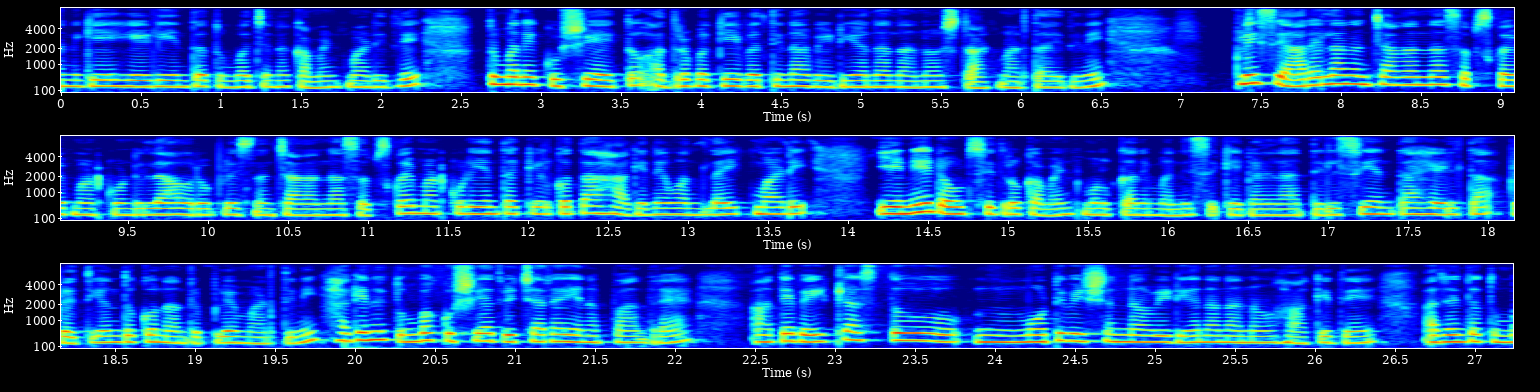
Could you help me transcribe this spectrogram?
ನನಗೆ ಹೇಳಿ ಅಂತ ತುಂಬ ಜನ ಕಮೆಂಟ್ ಮಾಡಿದ್ರಿ. ತುಂಬಾ ಖುಷಿ ಆಯಿತು. ಅದ್ರ ಬಗ್ಗೆ ಇವತ್ತಿನ ವಿಡಿಯೋನ ನಾನು ಸ್ಟಾರ್ಟ್ ಮಾಡ್ತಾ ಇದ್ದೀನಿ. ಪ್ಲೀಸ್ ಯಾರೆಲ್ಲ ನನ್ನ ಚಾನಲ್ನ ಸಬ್ಸ್ಕ್ರೈಬ್ ಮಾಡ್ಕೊಂಡಿಲ್ಲ, ಅವರು ಪ್ಲೀಸ್ ನನ್ನ ಚಾನಲ್ನ ಸಬ್ಸ್ಕ್ರೈಬ್ ಮಾಡ್ಕೊಳ್ಳಿ ಅಂತ ಕೇಳ್ಕೊತಾ ಹಾಗೆಯೇ ಒಂದು ಲೈಕ್ ಮಾಡಿ. ಏನೇ ಡೌಟ್ಸ್ ಇದ್ದರೂ ಕಮೆಂಟ್ ಮೂಲಕ ನಿಮ್ಮ ಅನಿಸಿಕೆಗಳನ್ನ ತಿಳಿಸಿ ಅಂತ ಹೇಳ್ತಾ ಪ್ರತಿಯೊಂದಕ್ಕೂ ನಾನು ರಿಪ್ಲೈ ಮಾಡ್ತೀನಿ. ಹಾಗೆಯೇ ತುಂಬ ಖುಷಿಯಾದ ವಿಚಾರ ಏನಪ್ಪ ಅಂದರೆ, ಅದೇ ವೆಯ್ಟ್ ಲಾಸ್ದು ಮೋಟಿವೇಶನ್ ವಿಡಿಯೋನ ನಾನು ಹಾಕಿದ್ದೆ. ಅದರಿಂದ ತುಂಬ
